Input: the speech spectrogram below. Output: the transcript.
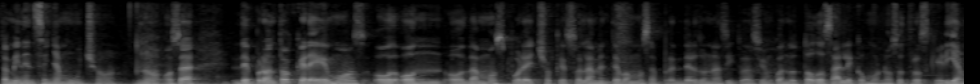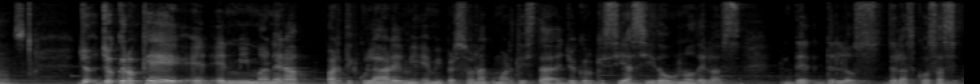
también enseña mucho, ¿no? O sea, de pronto creemos o, damos por hecho que solamente vamos a aprender de una situación cuando todo sale como nosotros queríamos. Yo, yo creo que en, mi manera particular, en mi, en mi, persona como artista, yo creo que sí ha sido uno de las, de, los, de las cosas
